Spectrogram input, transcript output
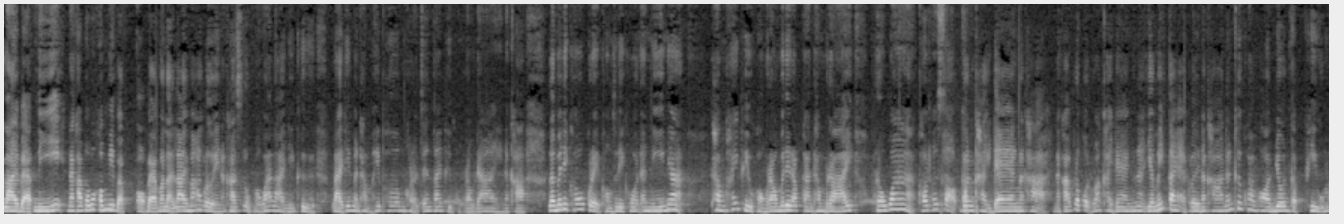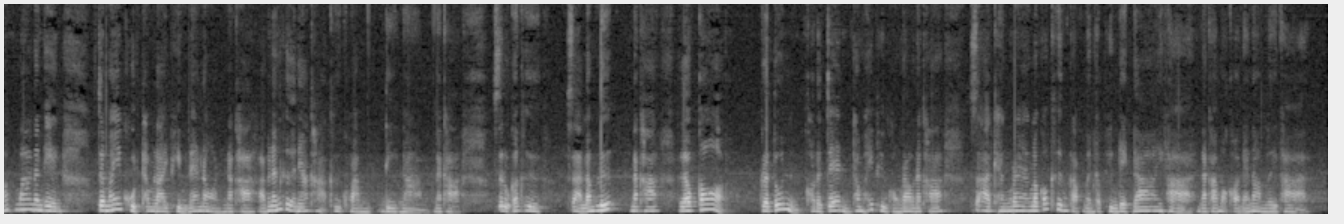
ลายแบบนี้นะคะเพราะว่าเขามีแบบออกแบบมาหลายลายมากเลยนะคะ สรุปมาว่าลายนี้คือลายที่มันทำให้เพิ่มคอลลาเจนใต้ผิวของเราได้นะคะ แล้ว medical grade ของซิลิโคนอันนี้เนี่ย ทำให้ผิวของเราไม่ได้รับการทำร้าย เพราะว่าเขาทดสอบบนไข่แดงนะคะนะคะ ปรากฏว่าไข่แดงนี่ยยังไม่แตกเลยนะคะ นั่นคือความอ่อนโยนกับผิวมากๆนั่นเอง จะไม่ขุดทำลายผิวแน่นอนนะคะเพราะนั้นคืออันเนี้ยค่ะคือความดีงามนะคะ สรุปก็คือสารล้ำลึกนะคะ แล้วก็กระตุ้นคอลลาเจนทำให้ผิวของเรานะคะ สะอาดแข็งแรงแล้วก็คืนกลับเหมือนกับผิวเด็กได้ค่ะนะคะหมอขอแนะนำเลยค่ะ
